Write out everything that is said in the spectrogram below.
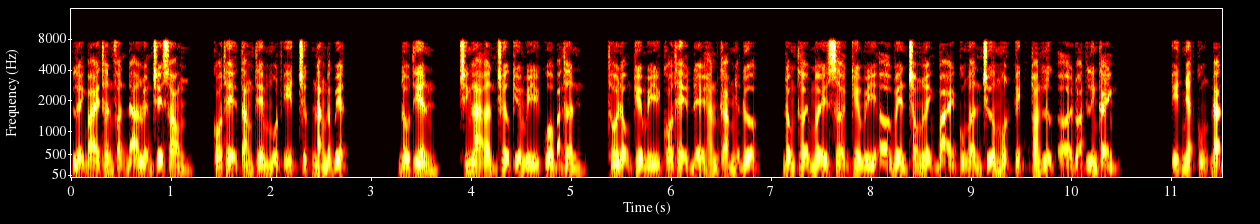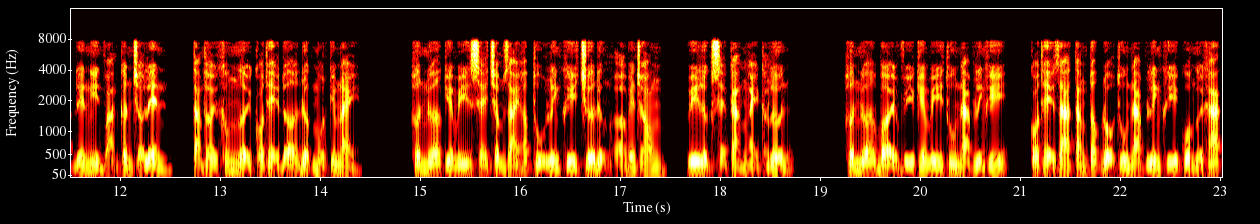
Lệnh bài thân phận đã luyện chế xong, có thể tăng thêm một ít chức năng đặc biệt. Đầu tiên, chính là ẩn chứa kiếm ý của bản thân, thôi động kiếm ý có thể để hắn cảm nhận được, đồng thời mấy sợi kiếm ý ở bên trong lệnh bài cũng ẩn chứa một kích toàn lực ở đoạt linh cảnh. Ít nhất cũng đạt đến nghìn vạn cân trở lên, tạm thời không người có thể đỡ được một kiếm này hơn nữa kiếm ý sẽ chậm rãi hấp thụ linh khí chứa đựng ở bên trong, uy lực sẽ càng ngày càng lớn. Hơn nữa bởi vì kiếm ý thu nạp linh khí, có thể gia tăng tốc độ thu nạp linh khí của người khác.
